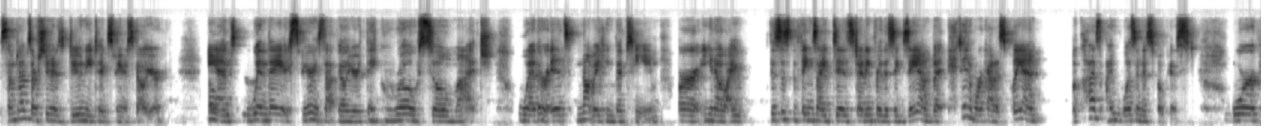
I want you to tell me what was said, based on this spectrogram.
sometimes our students do need to experience failure. Oh, and sure. when they experience that failure, they grow so much, whether it's not making the team or, you know, I, this is the things I did studying for this exam, but it didn't work out as planned. Because I wasn't as focused. Or,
